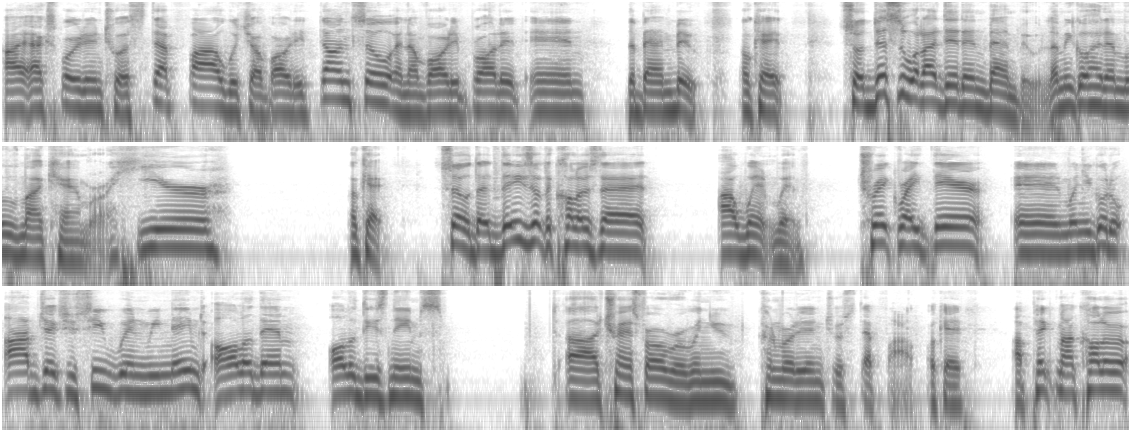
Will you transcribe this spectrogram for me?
I export it into a step file, which I've already done so, and I've already brought it in the Bambu. Okay, so this is what I did in Bambu. Let me go ahead and move my camera here. Okay, so the, these are the colors that I went with. Trick right there and when you go to objects, you see when we named all of them, all of these names uh, transfer over when you convert it into a step file. Okay. I picked my color.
